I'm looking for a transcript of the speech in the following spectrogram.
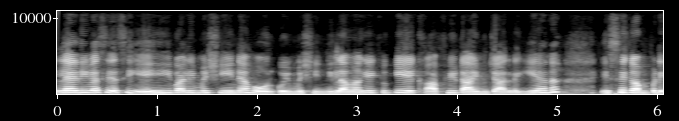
ਲੈਣੀ ਵੈਸੇ ਅਸੀਂ ਇਹੀ ਵਾਲੀ ਮਸ਼ੀਨ ਹੈ, ਹੋਰ ਕੋਈ ਮਸ਼ੀਨ ਨਹੀਂ ਲਵਾਂਗੇ ਕਿਉਂਕਿ ਇਹ ਕਾਫੀ ਟਾਈਮ ਚੱਲ ਗਈ ਹੈ ਨਾ। ਇਸੇ ਕੰਪਨੀ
